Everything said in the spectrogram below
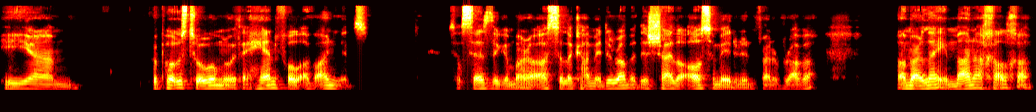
He um, proposed to a woman with a handful of onions. So says the Gemara, Asalakame de Rava. This Shiloh also made it in front of Rava. Amarle, mana chalcha.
